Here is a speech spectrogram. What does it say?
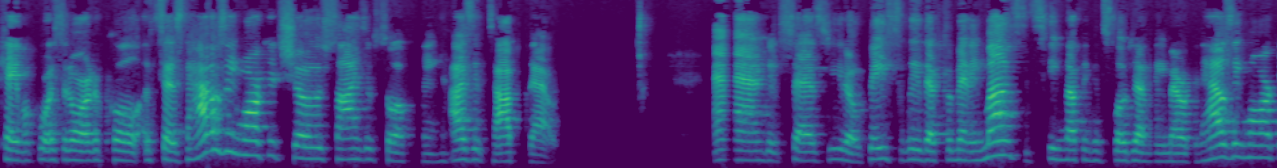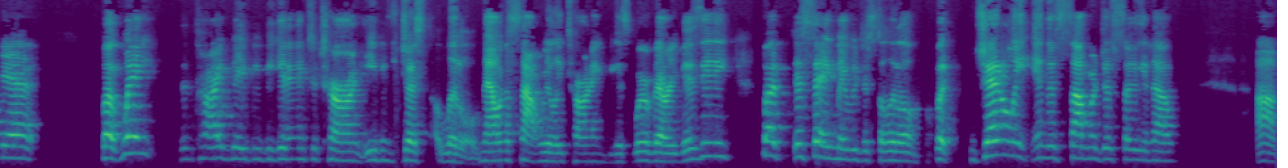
came across an article. It says the housing market shows signs of softening. Has it topped out? And it says, you know, basically that for many months it seemed nothing can slow down the American housing market. But wait, the tide may be beginning to turn even just a little. Now it's not really turning because we're very busy, but just saying maybe just a little. But generally in the summer, just so you know, um,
